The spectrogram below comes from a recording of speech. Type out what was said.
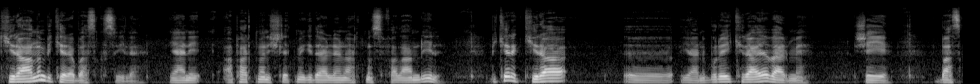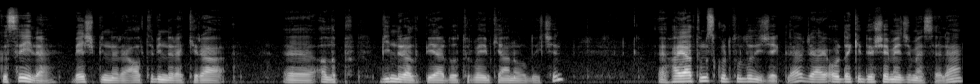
kiranın bir kere baskısıyla yani apartman işletme giderlerinin artması falan değil. Bir kere kira e, yani burayı kiraya verme şeyi baskısıyla 5 bin lira 6 bin lira kira e, alıp bin liralık bir yerde oturma imkanı olduğu için e, hayatımız kurtuldu diyecekler. Yani oradaki döşemeci mesela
